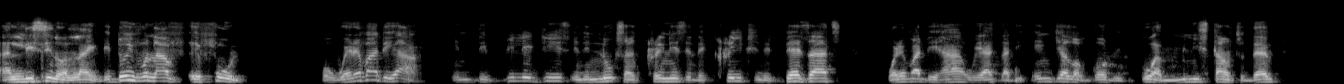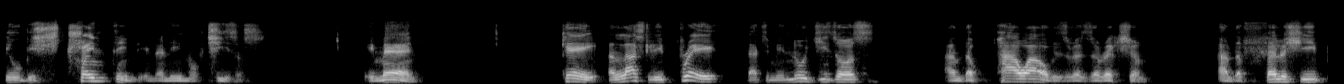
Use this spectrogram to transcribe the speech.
and listen online. They don't even have a phone. But wherever they are, in the villages, in the nooks and crannies, in the creeks, in the deserts, wherever they are, we ask that the angel of God will go and minister unto them. They will be strengthened in the name of Jesus. Amen. Okay, and lastly, pray that you may know Jesus and the power of his resurrection and the fellowship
